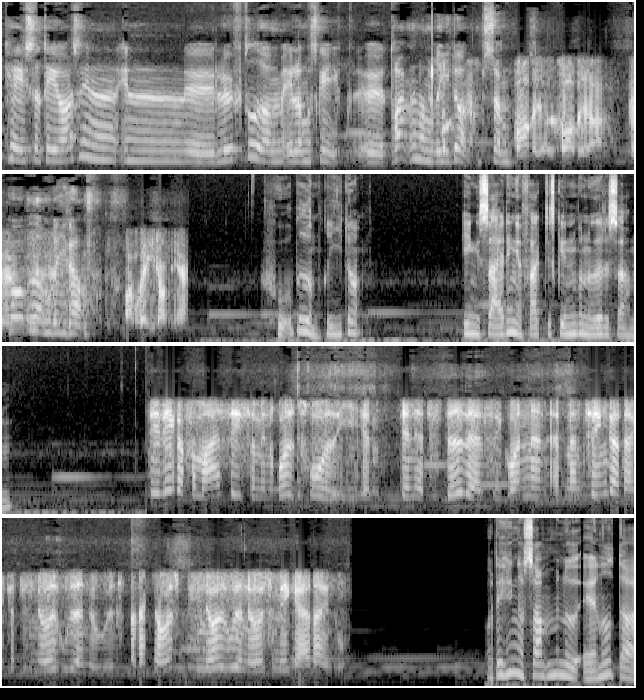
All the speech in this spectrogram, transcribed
Okay, så det er også en, en øh, løftet om, eller måske øh, drømmen om rigdom, som... Håbet, håbet om. Øh, håbet om rigdom. Om rigdom, ja. Håbet om rigdom. Inge Seiding er faktisk inde på noget af det samme. Se som en rød tråd i at den her tilstedeværelse i Grønland, at man tænker, der kan blive noget ud af noget. Og der kan også blive noget ud af noget, som ikke er der endnu. Og det hænger sammen med noget andet, der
